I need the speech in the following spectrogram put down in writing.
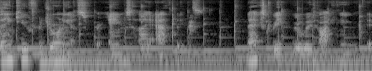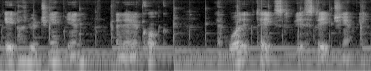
Thank you for joining us for Ames High Athletes. Next week, we will be talking with the 800 champion, Anaya Cook, and what it takes to be a state champion.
